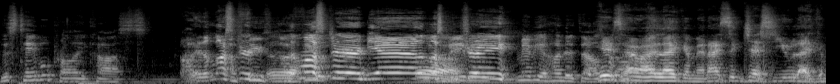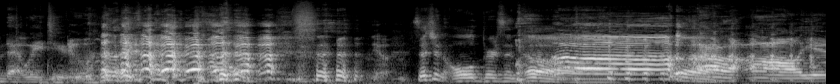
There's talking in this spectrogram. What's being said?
This table probably costs oh, yeah, the mustard, few- the uh, mustard, yeah, the Uh, mustard maybe train. maybe a hundred thousand. here's how i like them and i suggest you like them that way too Yeah. such an old person oh Oh, oh, he yeah.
